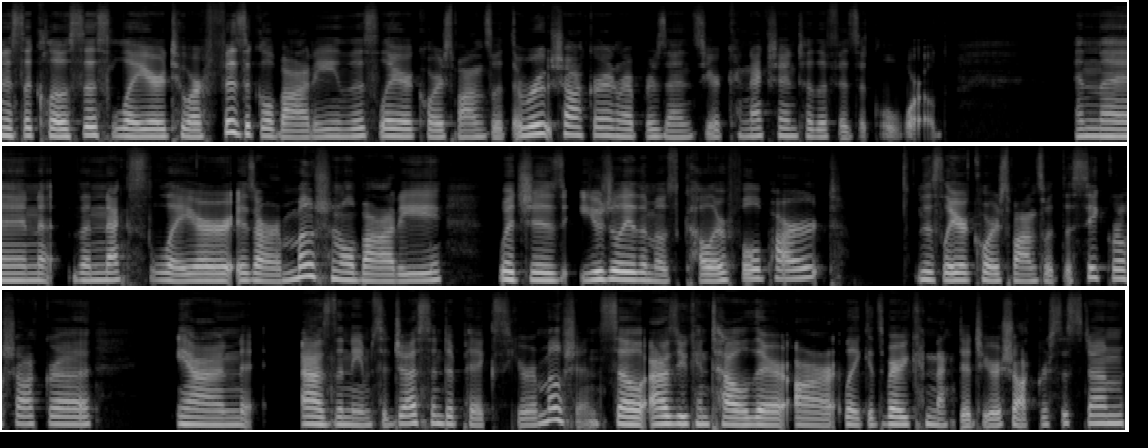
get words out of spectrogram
and it's the closest layer to our physical body. This layer corresponds with the root chakra and represents your connection to the physical world. And then the next layer is our emotional body, which is usually the most colorful part. This layer corresponds with the sacral chakra and as the name suggests and depicts your emotions. So as you can tell there are like it's very connected to your chakra system,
